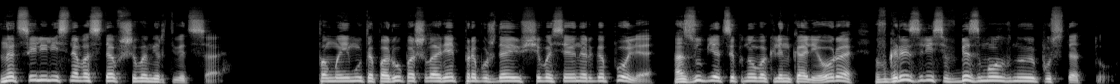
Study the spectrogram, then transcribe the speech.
нацелились на восставшего мертвеца. По моему топору пошла рябь пробуждающегося энергополя, а зубья цепного клинка Леора вгрызлись в безмолвную пустоту.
